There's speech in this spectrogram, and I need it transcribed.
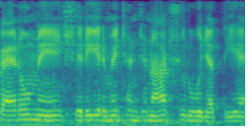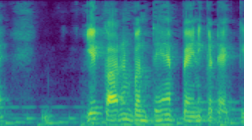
पैरों में, शरीर में झंझनाहट शुरू हो जाती है। ये कारण बनते हैं पैनिक अटैक के।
